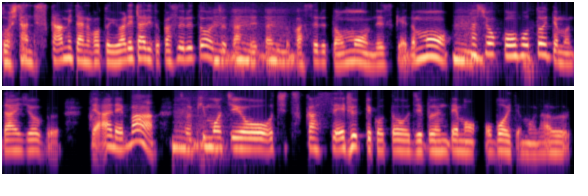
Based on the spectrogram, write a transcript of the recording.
どうしたんですか？みたいなことを言われたりとかすると、ちょっと焦ったりとかすると思うんですけれども、多少こうほっといても大丈夫であれば、その気持ちを落ち着かせるってことを自分でも覚えてもらう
